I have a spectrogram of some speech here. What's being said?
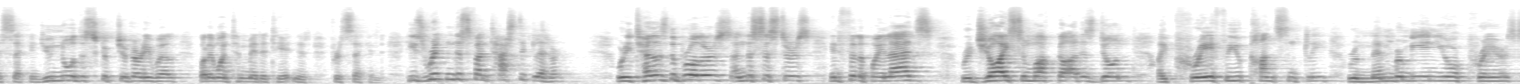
a second. You know the scripture very well, but I want to meditate in it for a second. He's written this fantastic letter where he tells the brothers and the sisters in Philippi, lads, Rejoice in what God has done. I pray for you constantly. Remember me in your prayers.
